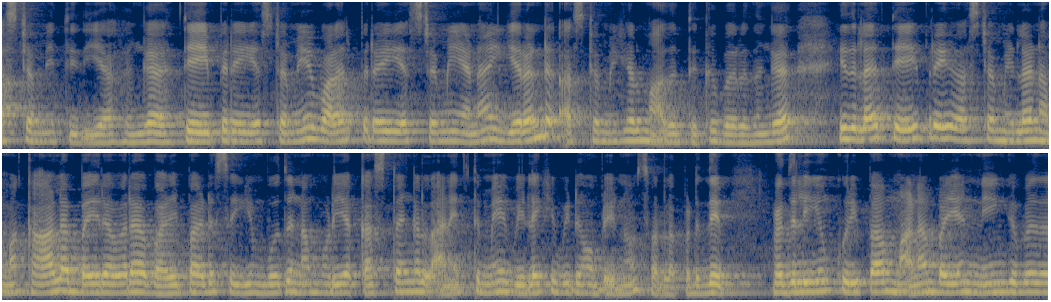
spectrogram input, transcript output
அஷ்டமி திதியாகுங்க. தேய்பிரை அஷ்டமி வளர்ப்பிறை அஷ்டமி என இரண்டு அஷ்டமிகள் மாதத்துக்கு வருதுங்க. இதில் தேய்பிரை அஷ்டமியில் நம்ம கால பைரவரை வழிபாடு செய்யும்போது நம்முடைய கஷ்டங்கள் அனைத்துமே விலகிவிடும் அப்படின்னும் சொல்லப்படுது. அதுலேயும் குறிப்பாக மனபயம் நீங்குவது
